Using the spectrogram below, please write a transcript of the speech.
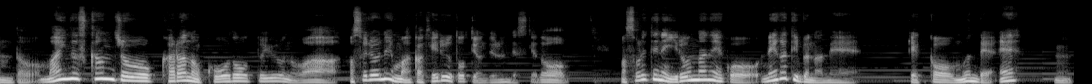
うんと、マイナス感情からの行動というのは、まあ、それをね、まあ、崖ルートって呼んでるんですけど、まあ、それでね、いろんなね、こう、ネガティブなね、結果を生むんだよね。うん。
